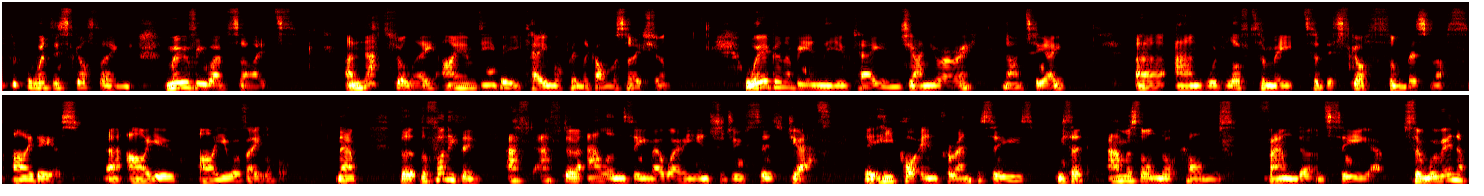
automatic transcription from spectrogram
were discussing movie websites, and naturally, IMDb came up in the conversation. We're going to be in the UK in January 98 uh, and would love to meet to discuss some business ideas. Uh, are you are you available? Now, the, the funny thing, after, after Alan's email where he introduces Jeff, he put in parentheses, he said, Amazon.com's founder and CEO. So we're in a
